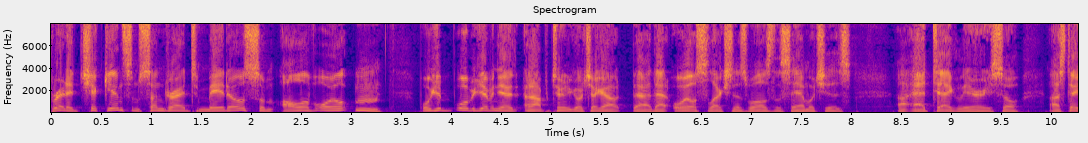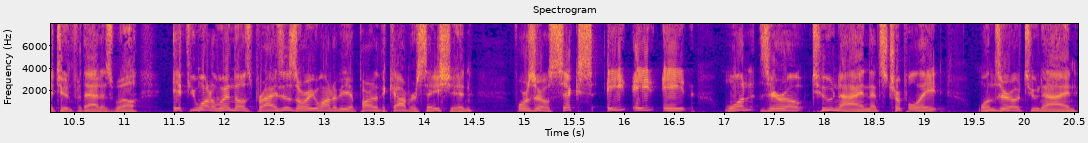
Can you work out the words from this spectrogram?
breaded chicken, some sun dried tomatoes, some olive oil. Mm. We'll, give, we'll be giving you an opportunity to go check out uh, that oil selection as well as the sandwiches uh, at Tagliare. So uh, stay tuned for that as well. If you want to win those prizes or you want to be a part of the conversation, 406 888 1029. That's 888 1029.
